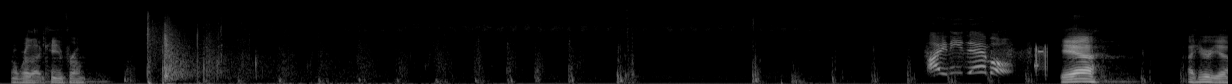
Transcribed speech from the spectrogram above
I don't know where that came from. I need ammo. Yeah, I hear you.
